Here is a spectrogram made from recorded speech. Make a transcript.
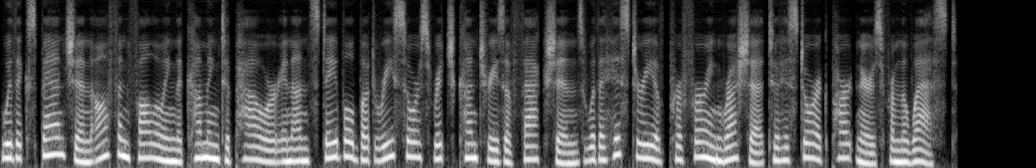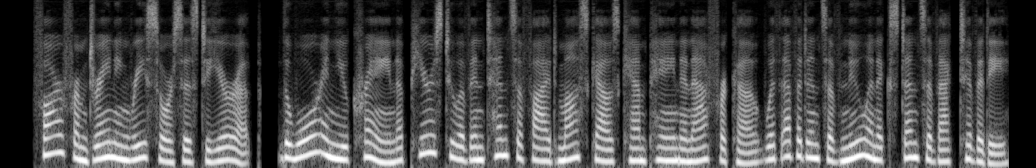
with expansion often following the coming to power in unstable but resource-rich countries of factions with a history of preferring Russia to historic partners from the West. Far from draining resources to Europe, the war in Ukraine appears to have intensified Moscow's campaign in Africa with evidence of new and extensive activity.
